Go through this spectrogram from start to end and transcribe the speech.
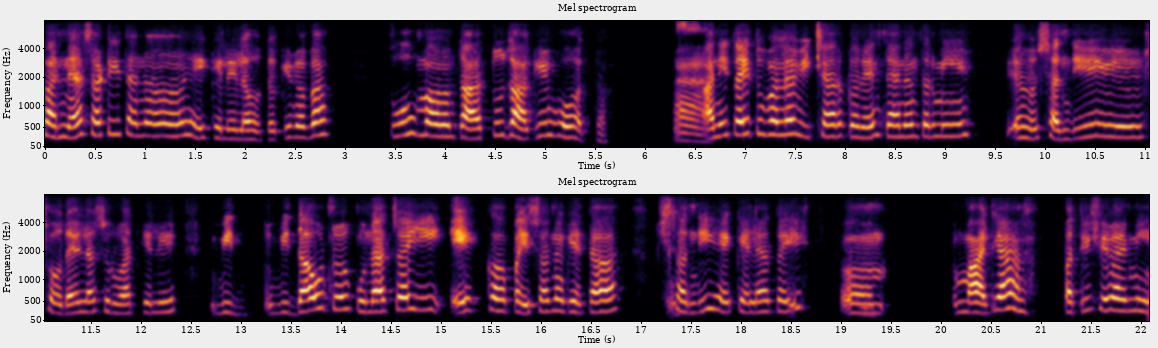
करण्यासाठी त्यानं हे केलेलं होतं की बाबा तू म- जा- तू जागी हो आता. हा. आणि ताई तुम्हाला विचार करेन त्यानंतर मी अ, संधी शोधायला सुरुवात केली. विदाऊट कुणाचाही एक पैसा न घेता संधी हे केल्या ताई. अम, माझ्या पतीशिवाय मी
